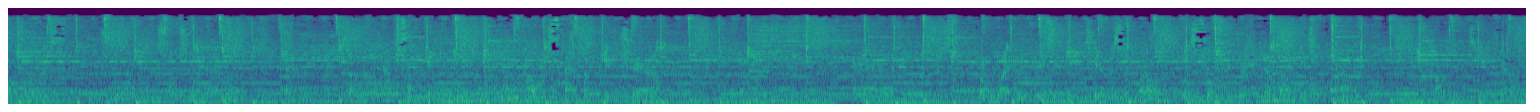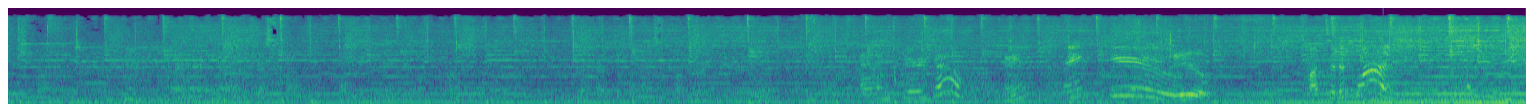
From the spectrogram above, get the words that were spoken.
followers through social network. Every week I will have something new. I will snap a picture, it, and just provide a brief details about what's so great about this plant, how to take care of this plant. And uh, that's how we communicate with our customers. You don't have to always come right here. And here we go. Hmm? You. On to the plant.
